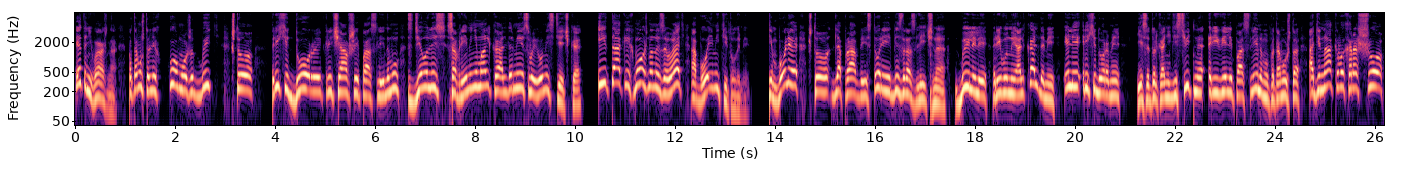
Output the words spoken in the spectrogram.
это не важно, потому что легко может быть, что рихидоры, кричавшие по-ослиному, сделались со временем алькальдами своего местечка. И так их можно называть обоими титулами. Тем более, что для правды истории безразлично, были ли ревуны алькальдами или рихидорами, если только они действительно ревели по-ослиному, потому что одинаково хорошо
